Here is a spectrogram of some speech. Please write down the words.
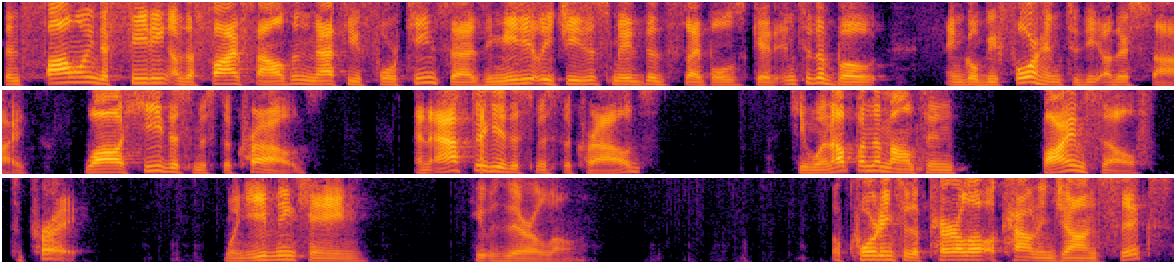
Then, following the feeding of the 5,000, Matthew 14 says, Immediately Jesus made the disciples get into the boat and go before him to the other side, while he dismissed the crowds. And after he dismissed the crowds, he went up on the mountain by himself to pray. When evening came, he was there alone. According to the parallel account in John 6,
